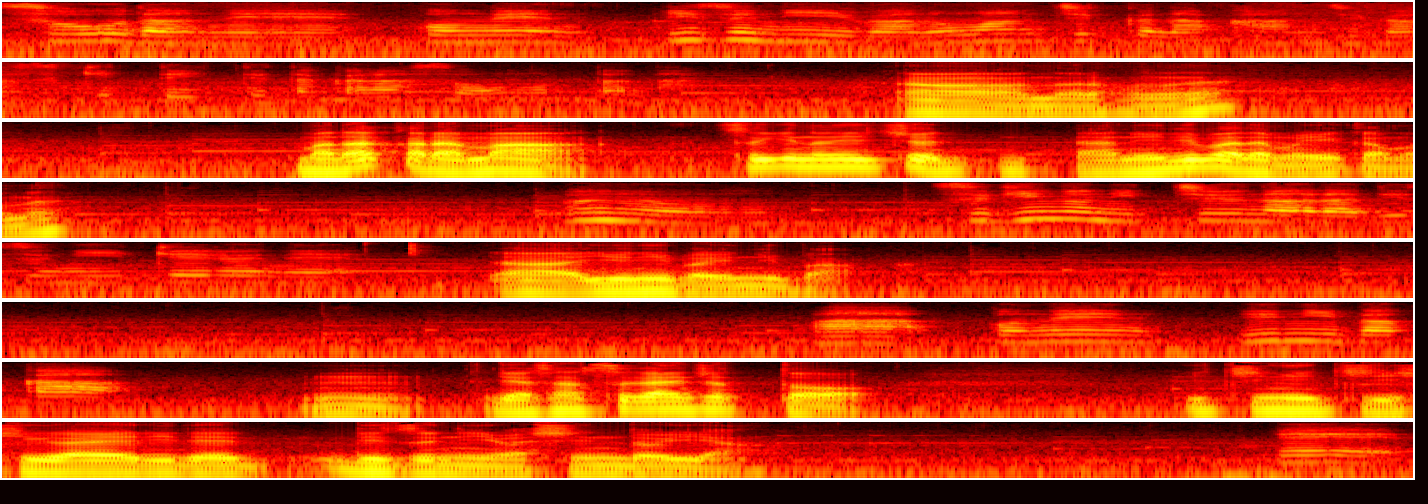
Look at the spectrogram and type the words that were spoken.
そうだね。ごめん。ディズニーはロマンチックな感じが好きって言ってたからそう思ったな。ああなるほどね。まあだからまあ次の日曜あのユニバでもいいかもね。うん。うん次の日中ならディズニー行けるね。あーユニバユニバ。あごめん。ユニバか。うん。いやさすがにちょっと一日日帰りでディズニーはしんどいやん。ええ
